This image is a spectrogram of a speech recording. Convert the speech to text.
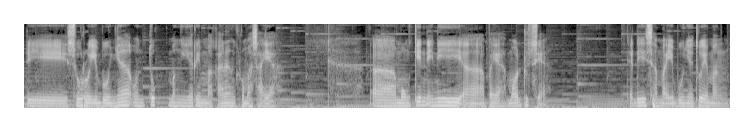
disuruh ibunya untuk mengirim makanan ke rumah saya. Uh, mungkin ini uh, apa ya modus ya. Jadi sama ibunya tuh emang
